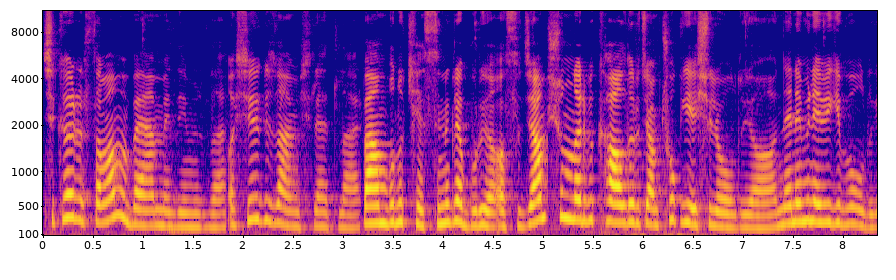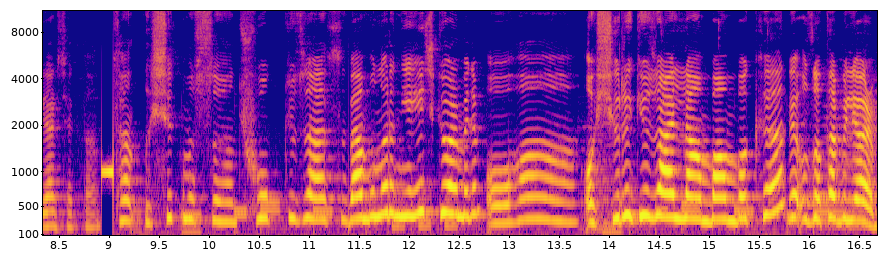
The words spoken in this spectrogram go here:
Çıkarırız tamam mı beğenmediğimizde? Aşırı güzelmiş ledler. Ben bunu kesinlikle buraya asacağım. Şunları bir kaldıracağım. Çok yeşil oldu ya. Nenemin evi gibi oldu gerçekten. Sen ışık mısın? Çok güzelsin. Ben bunları niye hiç görmedim? Oha. Aşırı güzel lambam bakın. Ve uzatabiliyorum.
